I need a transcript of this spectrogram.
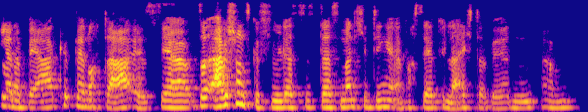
Kleiner Berg, der noch da ist. Ja, so habe ich schon das Gefühl, dass, dass manche Dinge einfach sehr viel leichter werden. Ähm,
